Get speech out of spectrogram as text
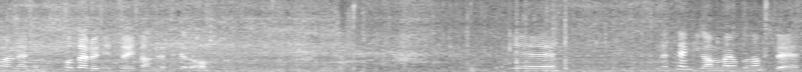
まあね、ホテルに着いたんですけど、え。ね、天気があんま良くなくて、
